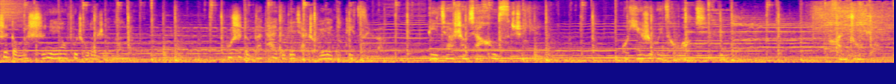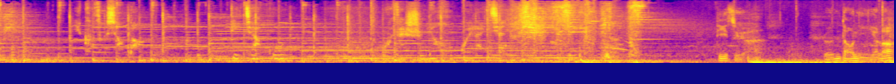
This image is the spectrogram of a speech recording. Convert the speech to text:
是等了十年要复仇的任安，不是等待太子殿下垂怜的帝子元。帝家上下横死之年，我一日未曾忘记。韩中原，你可曾想到，帝家孤女会在十年后归来见你？帝子元，轮到你了。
